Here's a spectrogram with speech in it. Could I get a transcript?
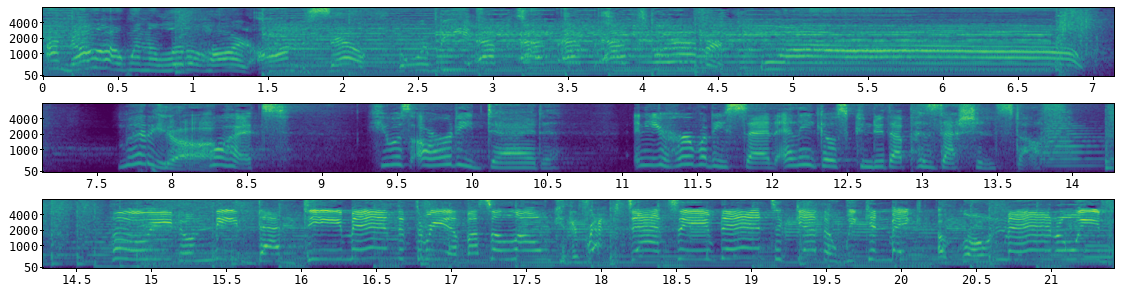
I know I went a little hard on the cell, but we're BFFFFs forever. Whoa! Lydia. What? He was already dead. And you heard what he said. Any ghost can do that possession stuff. We don't need that demon. The three of us alone can wreck Dad's evening. Together we can make a grown man weep.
